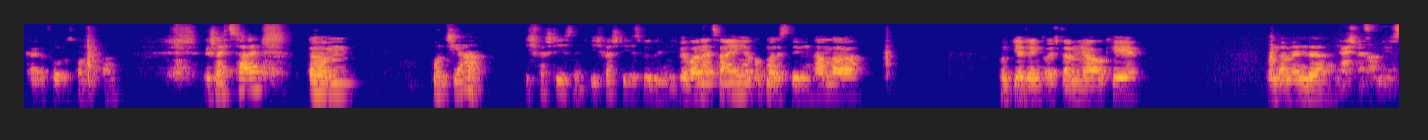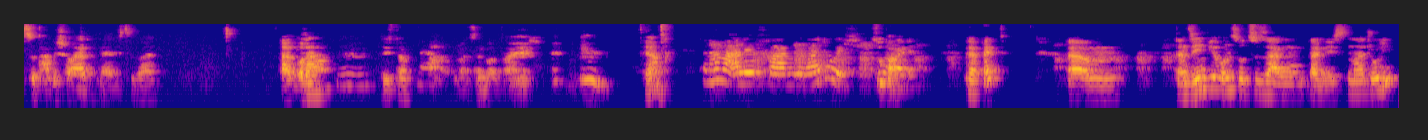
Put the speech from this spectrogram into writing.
keine Fotos von meinem Geschlechtsteil. Ähm, und ja, ich verstehe es nicht. Ich verstehe es wirklich nicht. Wir wollen halt zeigen, ja, guck mal, das Ding haben wir. Und ihr denkt euch dann, ja, okay. Und am Ende, ja, ich weiß auch nicht, das ist total bescheuert, um ehrlich zu sein. Oder? Mhm. Siehst du? Ja. Da sind wir uns einig. Ja, Dann haben wir alle Fragen soweit durch. Super. Perfekt. Ähm, dann sehen wir uns sozusagen beim nächsten Mal, Julie.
